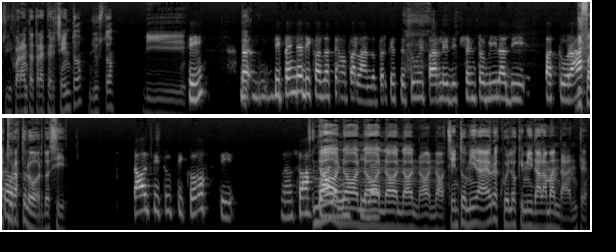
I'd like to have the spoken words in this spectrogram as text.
il 43%, giusto? Di... Sì, ma dipende di cosa stiamo parlando, perché se tu mi parli di 100.000 di fatturato... Di fatturato lordo, sì. Tolti tutti i costi, non so... No, no, no, no, no, no, no, 100.000 euro è quello che mi dà la mandante.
